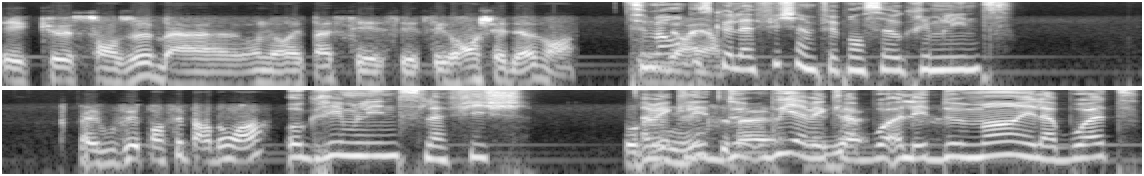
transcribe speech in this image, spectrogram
et que sans eux bah on n'aurait pas ces, ces- ces grands chefs-d'œuvre. C'est marrant parce que l'affiche elle me fait penser aux Gremlins. Elle vous fait penser pardon hein Aux Gremlins l'affiche au avec les deux bah, oui avec a- la les deux mains et la boîte.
